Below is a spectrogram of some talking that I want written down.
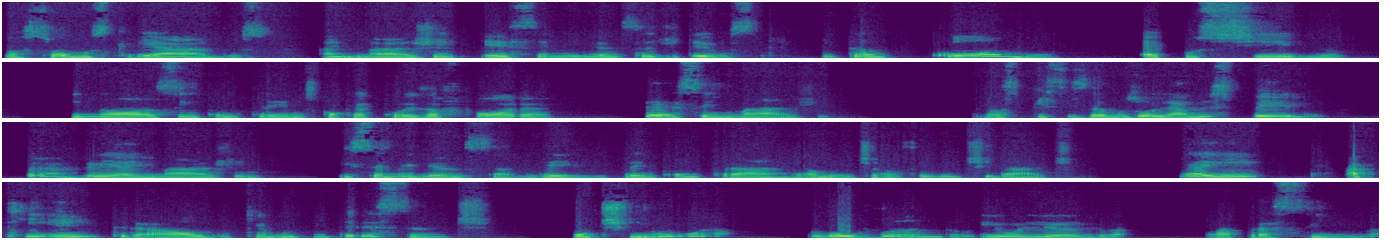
nós fomos criados à imagem e semelhança de Deus. Então, como é possível que nós encontremos qualquer coisa fora dessa imagem. Nós precisamos olhar no espelho para ver a imagem e semelhança dele, para encontrar realmente a nossa identidade. E aí, aqui entra algo que é muito interessante. Continua louvando e olhando lá para cima,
